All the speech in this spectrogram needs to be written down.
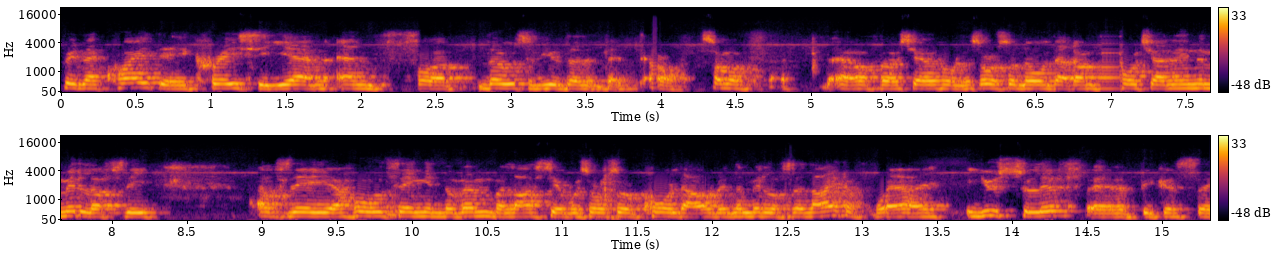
been a quite a crazy year. And, and for those of you that, that oh, some of, of our shareholders also know that unfortunately in the middle of the of the whole thing in November last year was also called out in the middle of the night of where I used to live uh, because uh,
